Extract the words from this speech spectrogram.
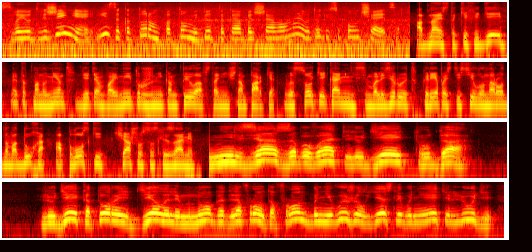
свое движение, и за которым потом идет такая большая волна, и в итоге все получается. Одна из таких идей – этот монумент детям войны и труженикам тыла в станичном парке. Высокий камень символизирует крепость и силу народного духа, а плоский – чашу со слезами. Нельзя забывать людей труда, людей, которые делали много для фронта. Фронт бы не выжил, если бы не эти люди –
